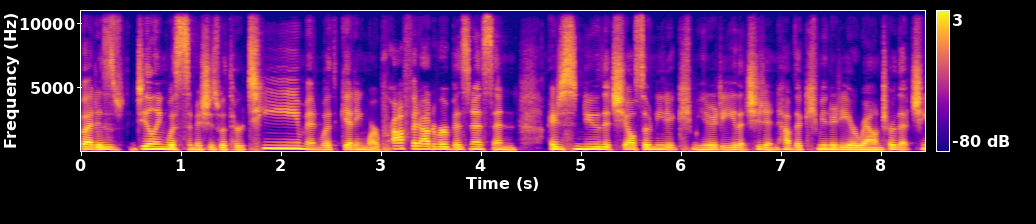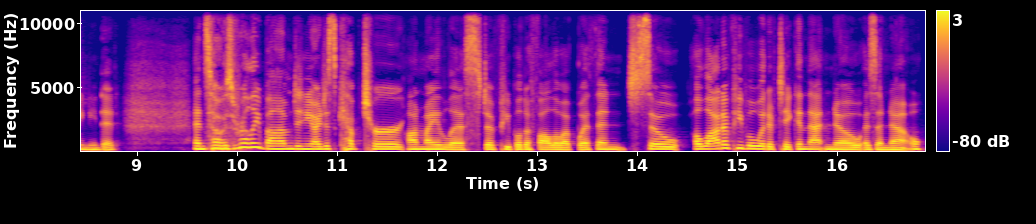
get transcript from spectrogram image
but is dealing with some issues with her team and with getting more profit out of her business. And I just knew that she also needed community, that she didn't have the community around her that she needed. And so I was really bummed. And you know, I just kept her on my list of people to follow up with. And so a lot of people would have taken that no as a no.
